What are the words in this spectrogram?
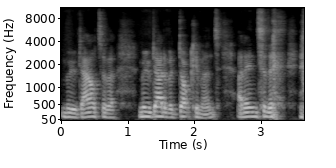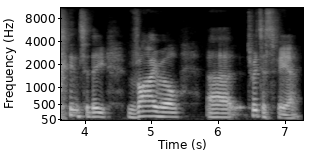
moved out of a moved out of a document and into the into the viral uh, Twitter sphere,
